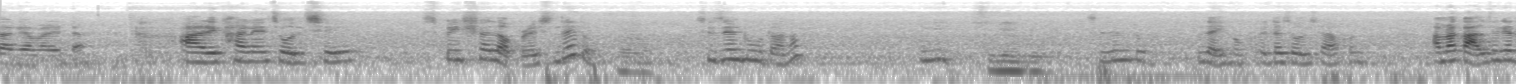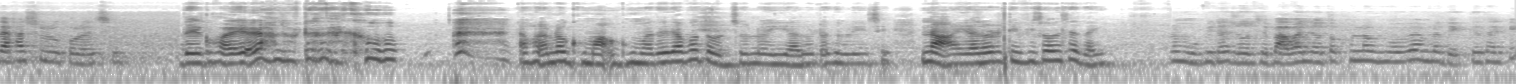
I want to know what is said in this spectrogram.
লাগে আমার এটা। আর এখানে চলছে স্পেশাল অপারেশন তাই তো? সিজন টুটা না? সিজন টু সিজন টু যাই হোক এটা চলছে এখন। আমরা কাল থেকে দেখা শুরু করেছি। ওদের ঘরের আলোটা দেখো। এখন আমরা ঘুমা ঘুমাতে যাব তোর জন্য এই আলোটা ধরিয়েছি। না এই আলোটা টিভি চলছে তাই। মুভিটা চলছে। বাবা যতক্ষণ না ঘুমাবে আমরা দেখতে থাকি।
